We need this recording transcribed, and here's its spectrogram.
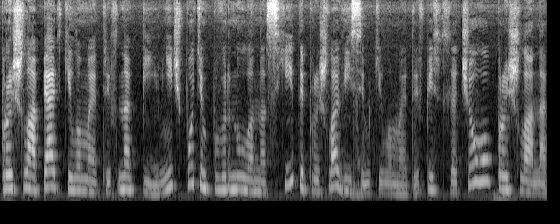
пройшла 5 кілометрів на північ, потім повернула на схід і пройшла 8 кілометрів, після чого пройшла на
